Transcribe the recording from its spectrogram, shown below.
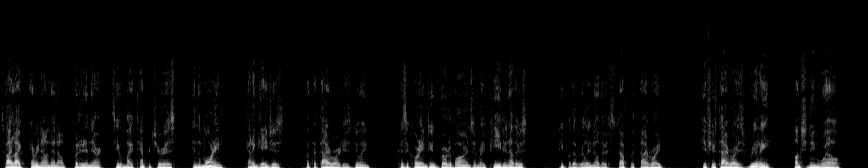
So I like every now and then I'll put it in there, see what my temperature is in the morning, kind of gauges what the thyroid is doing. Because according to Broda Barnes and Ray Peat and others, people that really know their stuff with thyroid, if your thyroid is really functioning well,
